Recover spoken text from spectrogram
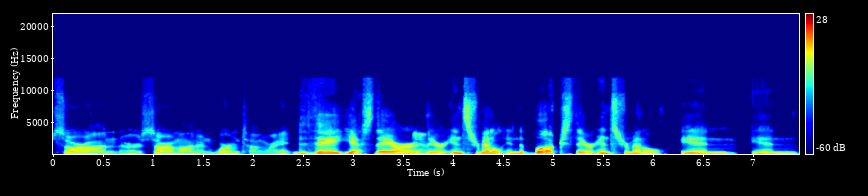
Sauron or Saruman and Wormtongue, right? They yes, they are Yeah. they're instrumental in the books. They're instrumental in in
